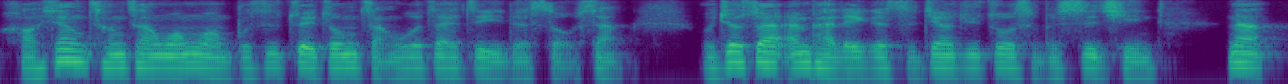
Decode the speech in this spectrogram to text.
好像常常往往不是最终掌握在自己的手上。我就算安排了一个时间要去做什么事情，那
